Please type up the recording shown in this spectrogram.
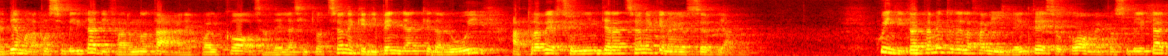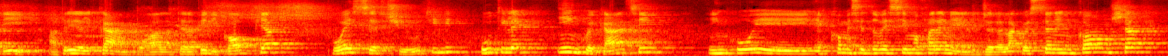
E abbiamo la possibilità di far notare qualcosa della situazione che dipende anche da lui attraverso un'interazione che noi osserviamo. Quindi trattamento della famiglia, inteso come possibilità di aprire il campo alla terapia di coppia, può esserci utili, utile in quei casi in cui è come se dovessimo far emergere la questione inconscia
